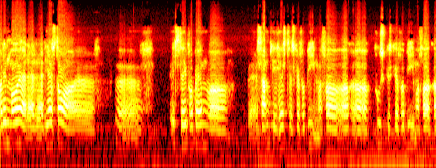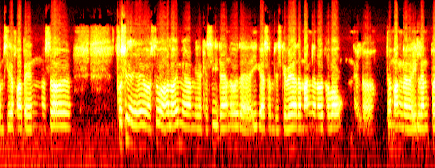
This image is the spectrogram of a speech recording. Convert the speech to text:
på den måde, at, at, at jeg står øh, øh, et sted på banen, hvor samtlige heste skal forbi mig for, og, og kuske skal forbi mig for at komme til og fra banen, og så øh, forsøger jeg jo at stå og holde øje med, om jeg kan se, at der er noget, der ikke er, som det skal være. Der mangler noget på vognen, eller der mangler et eller andet på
